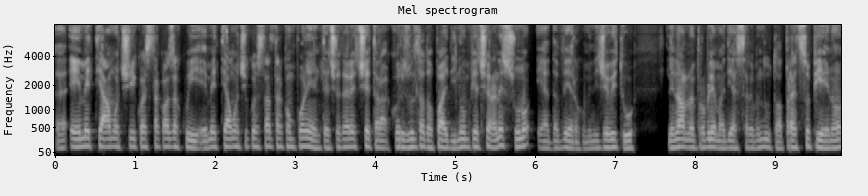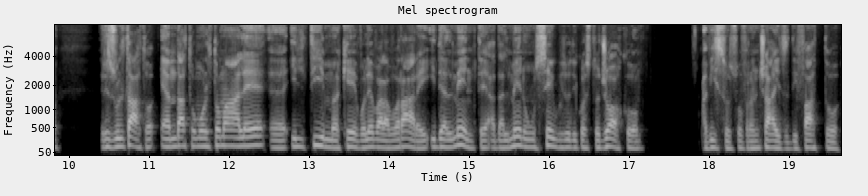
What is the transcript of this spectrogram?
eh, e mettiamoci questa cosa qui e mettiamoci quest'altra componente, eccetera, eccetera, con il risultato poi di non piacere a nessuno e davvero, come dicevi tu, l'enorme problema di essere venduto a prezzo pieno. Il risultato è andato molto male, eh, il team che voleva lavorare idealmente ad almeno un seguito di questo gioco ha visto il suo franchise di fatto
